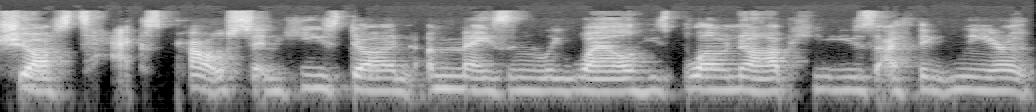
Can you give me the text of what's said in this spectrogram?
just text post and he's done amazingly well. He's blown up. He's I think near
